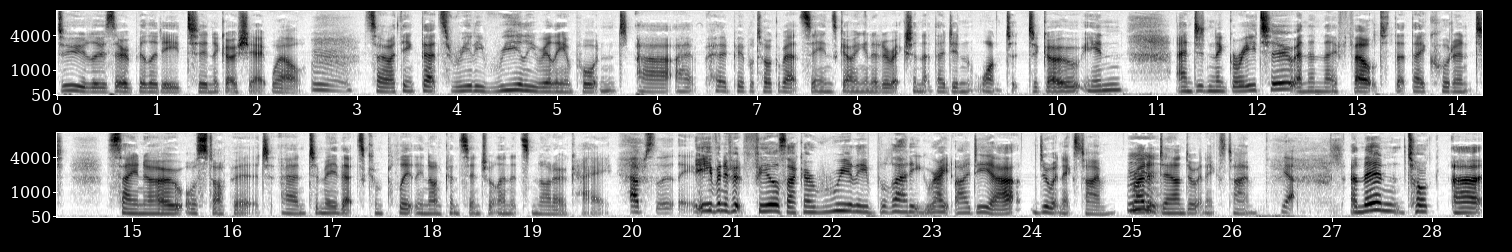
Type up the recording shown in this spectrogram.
do lose their ability to negotiate well. Mm. So I think that's really, really, really important. Uh, I've heard people talk about scenes going in a direction that they didn't want it to go in and didn't agree to, and then they felt that they couldn't say no or stop it. And to me, that's completely non consensual and it's not okay. Absolutely. Even if it feels like a really bloody great idea, do it next time. Write Mm. it down, do it next time Yeah. and then talk uh,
